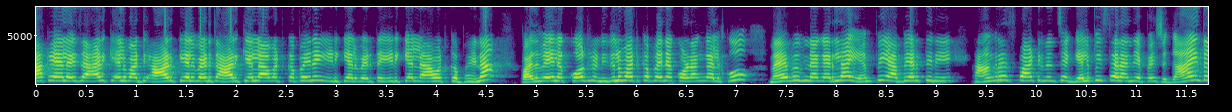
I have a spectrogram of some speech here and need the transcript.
ఆకేలు అయితే ఆడికేలు పట్టి ఆడికేలు పెడితే ఆడికేలు ఆవట్టుకపోయినా ఇడికేలు పెడితే ఇడికేలు ఆవట్టుకపోయినా పదివేల కోట్లు నిధులు పట్టకపోయినా కొడంగల్కు మహబూబ్ నగర్లో ఎంపీ అభ్యర్థిని కాంగ్రెస్ పార్టీ నుంచే గెలిపిస్తారని చెప్పేసి గాయంత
